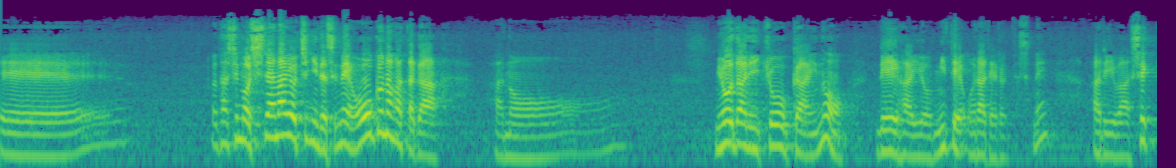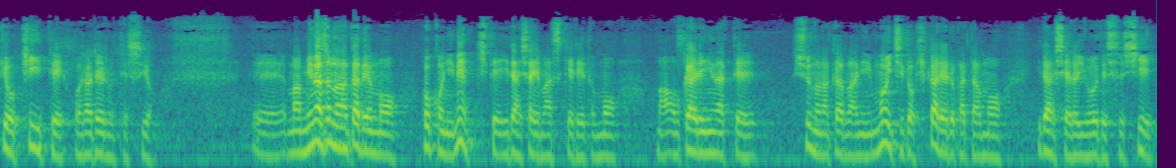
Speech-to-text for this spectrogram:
えー私の知らないうちにですね、多くの方が、あの、明谷教会の礼拝を見ておられるんですね。あるいは説教を聞いておられるんですよ。えー、まあ皆さんの中でも、ここにね、来ていらっしゃいますけれども、まあお帰りになって、週の半ばにもう一度聞かれる方もいらっしゃるようですし、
